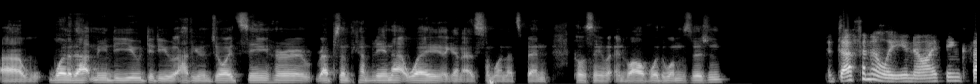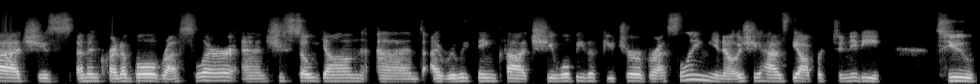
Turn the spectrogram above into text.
Uh, what did that mean to you? Did you have you enjoyed seeing her represent the company in that way? Again, as someone that's been closely involved with the women's division. Definitely, you know, I think that she's an incredible wrestler and she's so young. And I really think that she will be the future of wrestling. You know, she has the opportunity to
